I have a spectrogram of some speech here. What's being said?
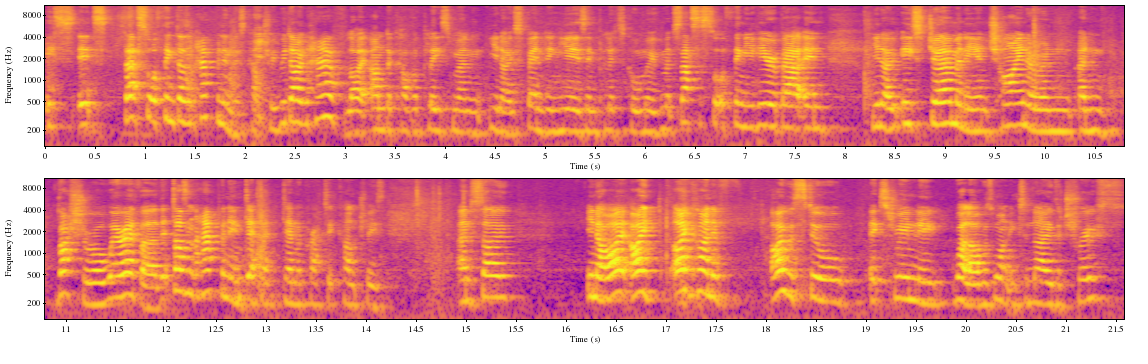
it's, it's, that sort of thing doesn't happen in this country. We don't have like undercover policemen, you know, spending years in political movements. That's the sort of thing you hear about in, you know, East Germany and China and, and Russia or wherever. That doesn't happen in de democratic countries. And so, you know, I, I, I kind of, I was still extremely, well, I was wanting to know the truth.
